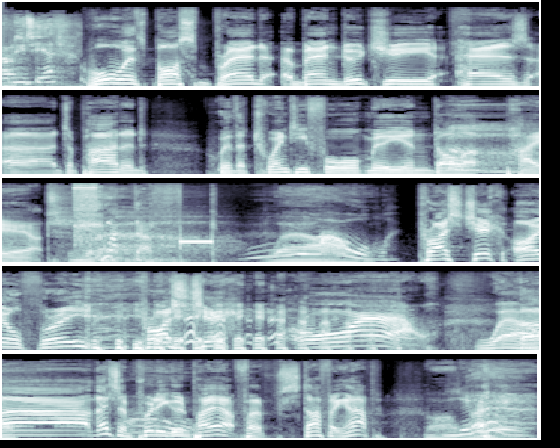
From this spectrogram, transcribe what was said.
WTF? Woolworths boss Brad Banducci has uh, departed with a $24 million payout. what the f- Wow. Price check, aisle three. Price check. wow. Wow. Uh, that's a pretty good payout for stuffing up. Yeah.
